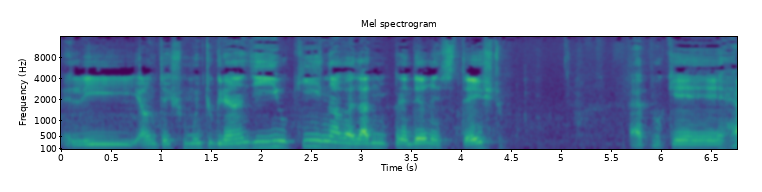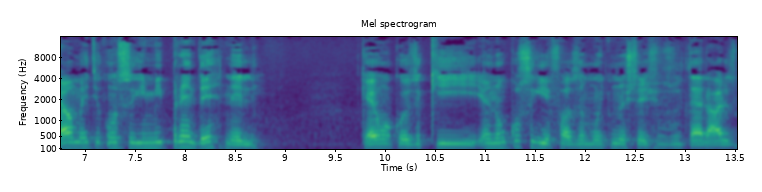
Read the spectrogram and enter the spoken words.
ele é um texto muito grande e o que na verdade me prendeu nesse texto é porque realmente eu consegui me prender nele. Que é uma coisa que eu não conseguia fazer muito nos textos literários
